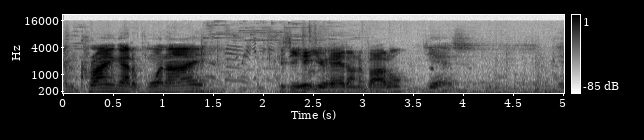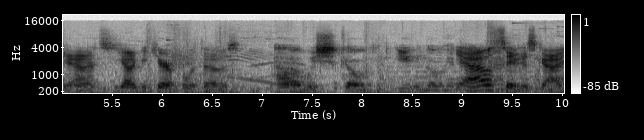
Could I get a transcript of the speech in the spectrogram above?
I'm crying out of one eye. Because you hit your head on a bottle. Yes. It Yeah, hurts. you gotta be careful with those. Uh, we should go. You can go get. Yeah, I'll save this guy.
